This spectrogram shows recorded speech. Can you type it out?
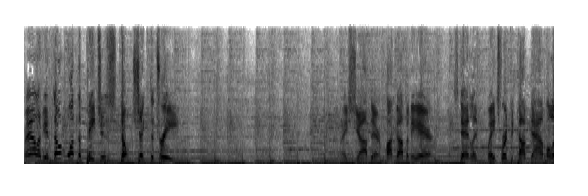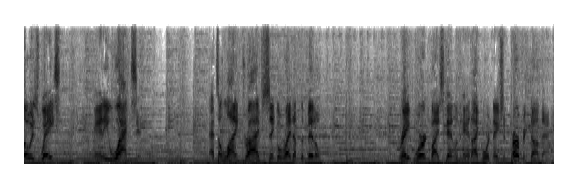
Well, if you don't want the peaches, don't shake the tree. Nice job there. Puck up in the air. Stenlund waits for it to come down below his waist, and he whacks it. That's a line drive single right up the middle. Great work by Stenlund. Hand eye coordination perfect on that.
